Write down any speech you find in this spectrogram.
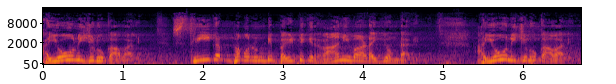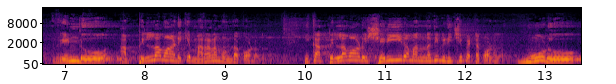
అయోనిజుడు కావాలి. స్త్రీ గర్భము నుండి బయటికి రానివాడయ్యి ఉండాలి. అయోనిజుడు కావాలి. రెండు ఆ పిల్లవాడికి మరణం ఉండకూడదు. ఇక పిల్లవాడు శరీరం అన్నది విడిచిపెట్టకూడదు. మూడు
